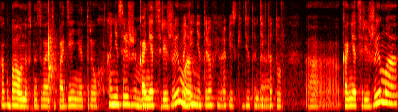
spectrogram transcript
как Баунов называется, падение трех... Конец режима. Конец режима. Падение трех европейских да. диктатур. А, конец режима,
